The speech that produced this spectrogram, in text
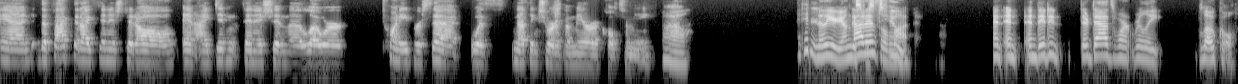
And the fact that I finished it all and I didn't finish in the lower 20% was nothing short of a miracle to me. Wow. I didn't know your youngest that was is two. a lot. And and and they didn't their dads weren't really local.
